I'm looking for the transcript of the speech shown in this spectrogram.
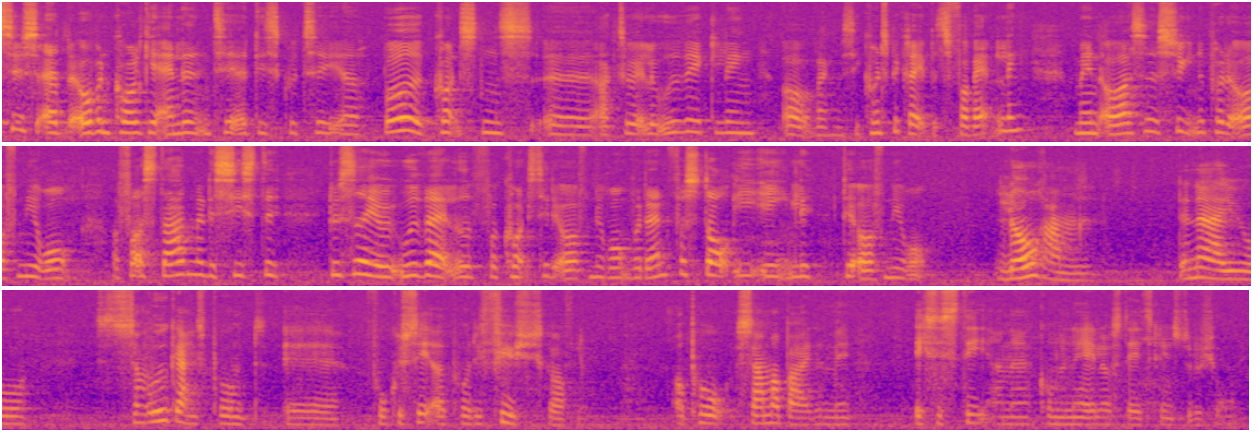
synes, at Open Call giver anledning til at diskutere både kunstens øh, aktuelle udvikling og hvad kan man sige, kunstbegrebets forvandling, men også synet på det offentlige rum. Og for at starte med det sidste, du sidder jo i udvalget for kunst i det offentlige rum. Hvordan forstår I egentlig det offentlige rum? Lovrammen, den er jo som udgangspunkt øh, fokuseret på det fysiske offentlige og på samarbejdet med eksisterende kommunale og statslige institutioner.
